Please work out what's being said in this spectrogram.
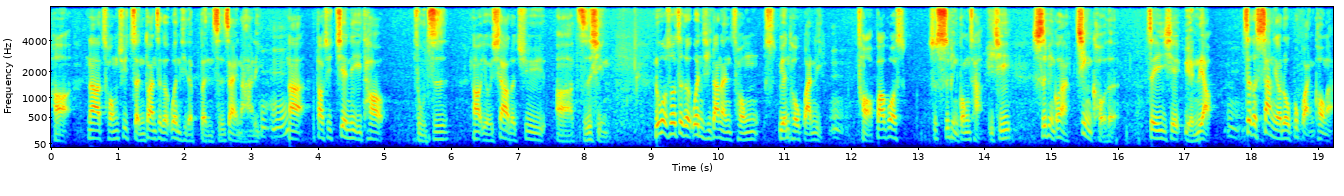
好，那从去诊断这个问题的本质在哪里，那到去建立一套组织，然后有效的去啊执行。如果说这个问题，当然从源头管理，嗯，好，包括是食品工厂以及食品工厂进口的这一些原料，嗯，这个上游如果不管控啊，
